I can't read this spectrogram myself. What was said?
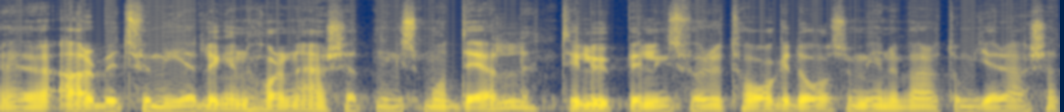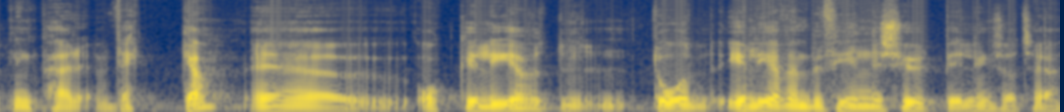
Eh, Arbetsförmedlingen har en ersättningsmodell till utbildningsföretag idag som innebär att de ger ersättning per vecka eh, och elev, då eleven befinner sig i utbildning så att säga.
